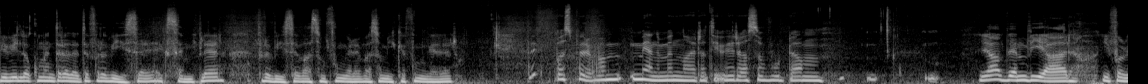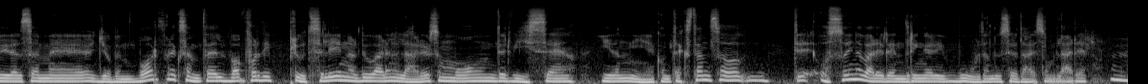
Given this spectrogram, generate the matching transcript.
Vi vil dokumentere dette for å vise eksempler, for å vise hva som fungerer, hva som ikke fungerer. Bare spørre, Hva mener du med narrativer? Altså hvordan ja, hvem vi er i forbindelse med jobben vår, f.eks. For eksempel. Fordi plutselig, når du er en lærer som må undervise i den nye konteksten, så det også innebærer endringer i hvordan du ser deg som lærer. Mm.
